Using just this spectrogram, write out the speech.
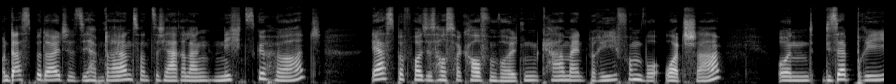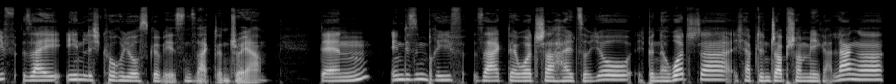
Und das bedeutet, sie haben 23 Jahre lang nichts gehört. Erst bevor sie das Haus verkaufen wollten, kam ein Brief vom Watcher. Und dieser Brief sei ähnlich kurios gewesen, sagt Andrea. Denn in diesem Brief sagt der Watcher halt so, yo, ich bin der Watcher, ich habe den Job schon mega lange.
